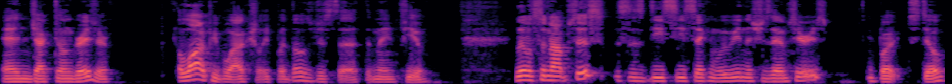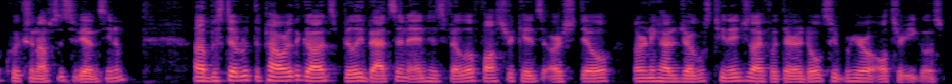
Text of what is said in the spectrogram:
and Jack Dylan Grazer. A lot of people actually, but those are just the, the main few. Little synopsis: This is DC's second movie in the Shazam series, but still, quick synopsis if you haven't seen them. Uh, bestowed with the power of the gods, Billy Batson and his fellow foster kids are still learning how to juggle teenage life with their adult superhero alter egos.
